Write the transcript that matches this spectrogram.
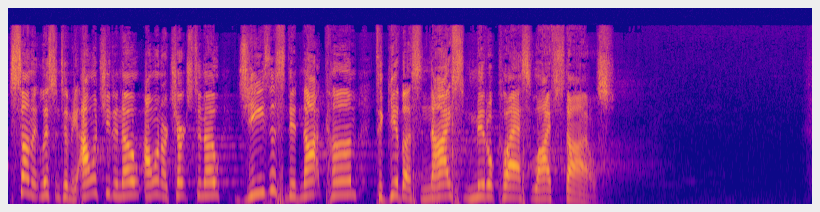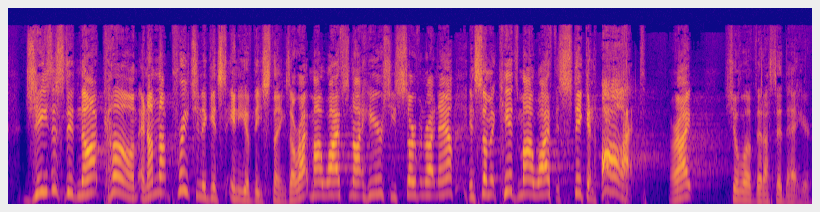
Summit, listen to me. I want you to know, I want our church to know, Jesus did not come to give us nice middle class lifestyles. Jesus did not come, and I'm not preaching against any of these things, all right? My wife's not here. She's serving right now. In Summit Kids, my wife is stinking hot, all right? She'll love that I said that here,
